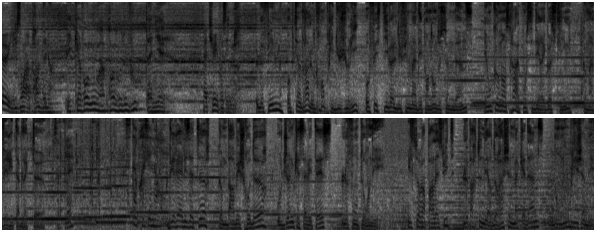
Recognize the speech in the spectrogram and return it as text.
Eux, ils ont à apprendre de nous. Et qu'avons-nous à apprendre de vous, Daniel? À tuer vos ennemis. Le film obtiendra le grand prix du jury au Festival du film indépendant de Sundance et on commencera à considérer Gosling comme un véritable acteur. Ça te plaît? Impressionnant. Des réalisateurs comme Barbet Schroeder ou John Cassavetes le font tourner. Il sera par la suite le partenaire de Rachel McAdams dans N'oublie jamais,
